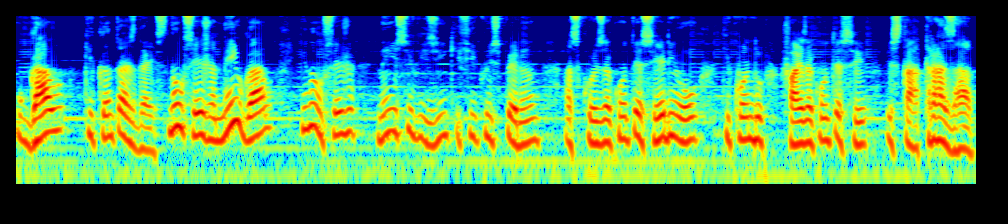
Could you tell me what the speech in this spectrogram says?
O galo que canta às 10. Não seja nem o galo e não seja nem esse vizinho que fica esperando as coisas acontecerem ou que quando faz acontecer está atrasado.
